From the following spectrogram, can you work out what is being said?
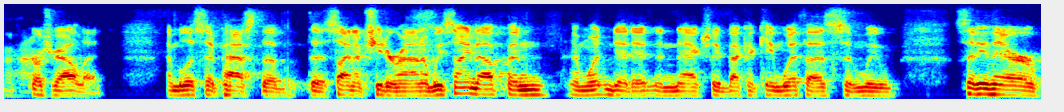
uh-huh. Grocery Outlet. And Melissa passed the, the sign up sheet around and we signed up and, and went and did it. And actually Becca came with us and we sitting there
